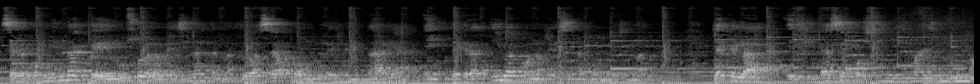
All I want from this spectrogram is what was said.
se recomienda que el uso de la medicina alternativa sea complementaria e integrativa con la medicina convencional, ya que la eficacia por sí misma es mínima.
